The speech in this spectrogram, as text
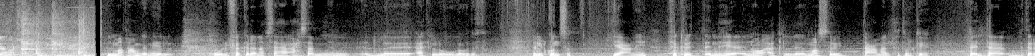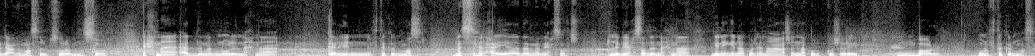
ده مرحبا المطعم جميل والفكرة نفسها أحسن من الأكل وجودته. الكونسبت يعني فكرة إن هي إن هو أكل مصري اتعمل في تركيا. فأنت بترجع لمصر بصورة من الصور. إحنا قد ما بنقول إن إحنا كارهين نفتكر مصر بس في الحقيقة ده ما بيحصلش. اللي بيحصل إن إحنا بنيجي ناكل هنا عشان ناكل كشري وممبار ونفتكر مصر.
